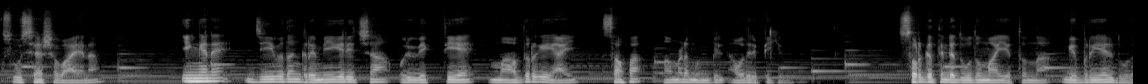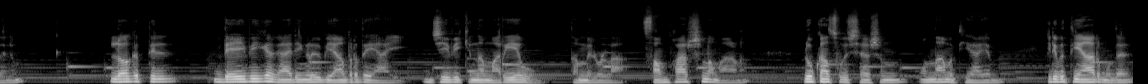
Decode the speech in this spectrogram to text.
സുവിശേഷ വായന ഇങ്ങനെ ജീവിതം ക്രമീകരിച്ച ഒരു വ്യക്തിയെ മാതൃകയായി സഭ നമ്മുടെ മുൻപിൽ അവതരിപ്പിക്കുന്നു. സ്വർഗത്തിന്റെ ദൂതുമായി എത്തുന്ന ഗബ്രിയേൽ ദൂതനും ലോകത്തിൽ ദൈവിക കാര്യങ്ങളിൽ വ്യാപൃതയായി ജീവിക്കുന്ന മറിയവും തമ്മിലുള്ള സംഭാഷണമാണ് ലൂക്കാ സുവിശേഷം ഒന്നാം അധ്യായം ഇരുപത്തിയാറ് മുതൽ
